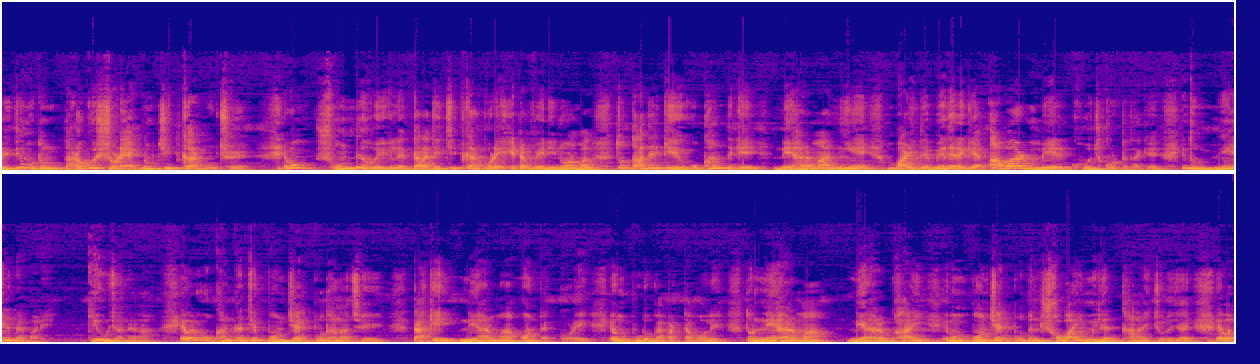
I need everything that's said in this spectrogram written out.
রীতিমতন তারকেশ্বরে একদম চিৎকার করছে। এবং সন্ধে হয়ে গেলে তারা যে চিৎকার করে, এটা ভেরি নর্মাল তো তাদেরকে ওখান থেকে নেহার মা নিয়ে বাড়িতে বেঁধে রেখে আবার মেয়ের খোঁজ করতে থাকে। কিন্তু মেয়ের ব্যাপারে কেউ জানে না। এবার ওখানকার যে পঞ্চায়েত প্রধান আছে, তাকে নেহার মা কন্ট্যাক্ট করে এবং পুরো ব্যাপারটা বলে। তো নেহার মা, নেহার ভাই এবং পঞ্চায়েত প্রধান সবাই মিলে থানায় চলে যায়। এবার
